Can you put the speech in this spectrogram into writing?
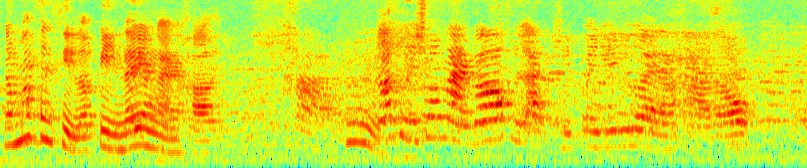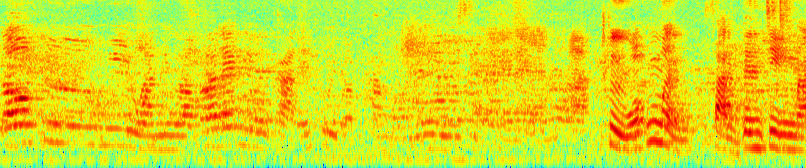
แล้วมาเป็นศิลปินได้ยังไงคะ ค่ะ อืม ก็คือช่วงนั้นก็คืออัดคลิปไปเรื่อยๆนะคะ แล้วแล้วคือมีอยู่วันหนึ่งเราก็ได้มีโอกาสได้คุยกับทางมอเตอร์มิวสิกไทยแลนด์นะคะ ถือว่าเหมือนฝันเป็นจริงไหม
